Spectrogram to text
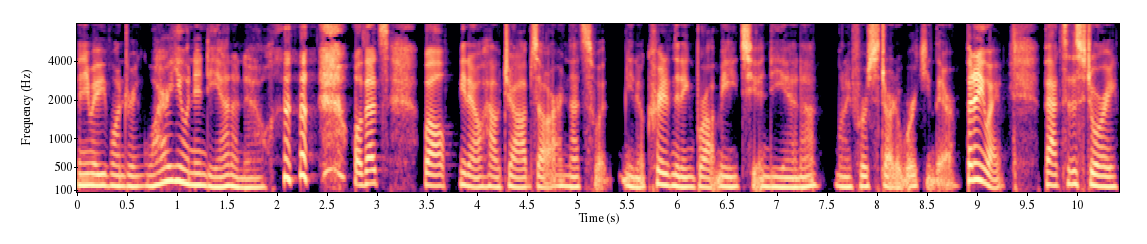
and you may be wondering, why are you in Indiana now? well, that's, well, you know, how jobs are. And that's what, you know, creative knitting brought me to Indiana when I first started working there. But anyway, back to the story.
